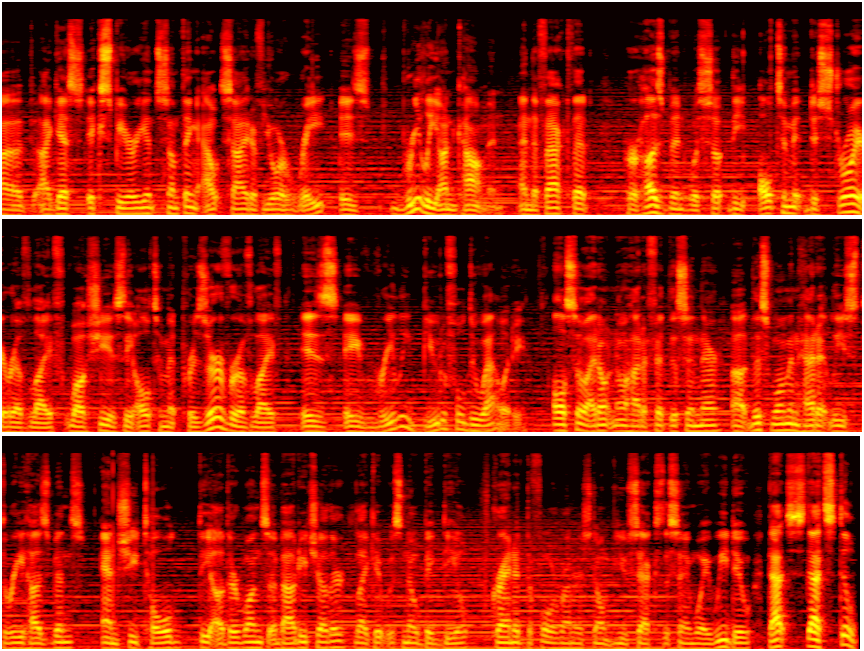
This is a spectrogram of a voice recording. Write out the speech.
uh, I guess, experience something outside of your rate is really uncommon. And the fact that her husband was so, the ultimate destroyer of life while she is the ultimate preserver of life is a really beautiful duality. Also, I don't know how to fit this in there. Uh, this woman had at least three husbands, and she told the other ones about each other like it was no big deal. Granted, the Forerunners don't view sex the same way we do. That's that's still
